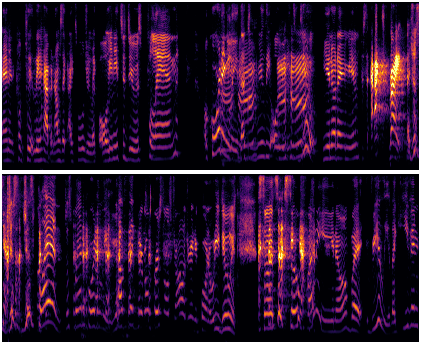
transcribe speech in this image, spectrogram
and it completely happened. I was like, I told you, like, all you need to do is plan accordingly. Mm-hmm. That's really all you mm-hmm. need to mm-hmm. do. You know what I mean? Just act right. Just just just plan. Just plan accordingly. You have like your own personal astrologer in your corner. What are you doing? So it's like so funny, you know? But really, like even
